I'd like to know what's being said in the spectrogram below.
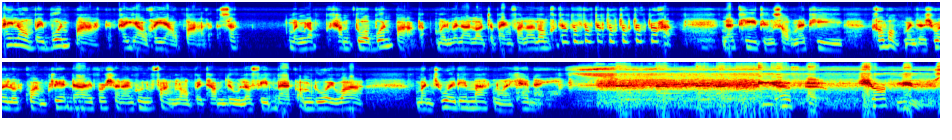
ให้ลองไปบ้วนปากเขย่าเขย่าปากสักเหมือนกับทำตัวบ้วนปากเหมือนเวลาเราจะแปรงฟันเราลองทุกๆๆๆๆๆๆนาทีถึงสองนาที เขาบอกมันจะช่วยลดความเครียดได้ เพราะฉะนั้นคุณผู้ฟังลองไปทำดูแล้วฟีดแบ็กอ้อมด้วยว่า มันช่วยได้มากน้อยแค่ไหน EFM Shock News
